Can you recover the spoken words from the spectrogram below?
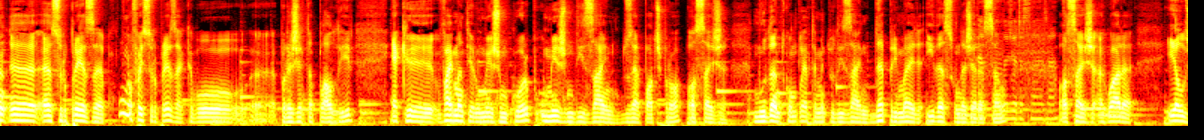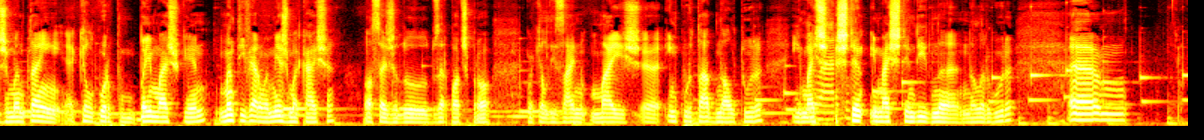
a surpresa, não foi surpresa, acabou uh, por a gente aplaudir, é que vai manter o mesmo corpo, o mesmo design dos AirPods Pro, ou seja, mudando completamente o design da primeira e da segunda geração. Da segunda geração ou seja, agora eles mantêm aquele corpo bem mais pequeno, mantiveram a mesma caixa, ou seja, do, dos AirPods Pro, com aquele design mais uh, encurtado na altura e mais, e mais estendido na, na largura. Um,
